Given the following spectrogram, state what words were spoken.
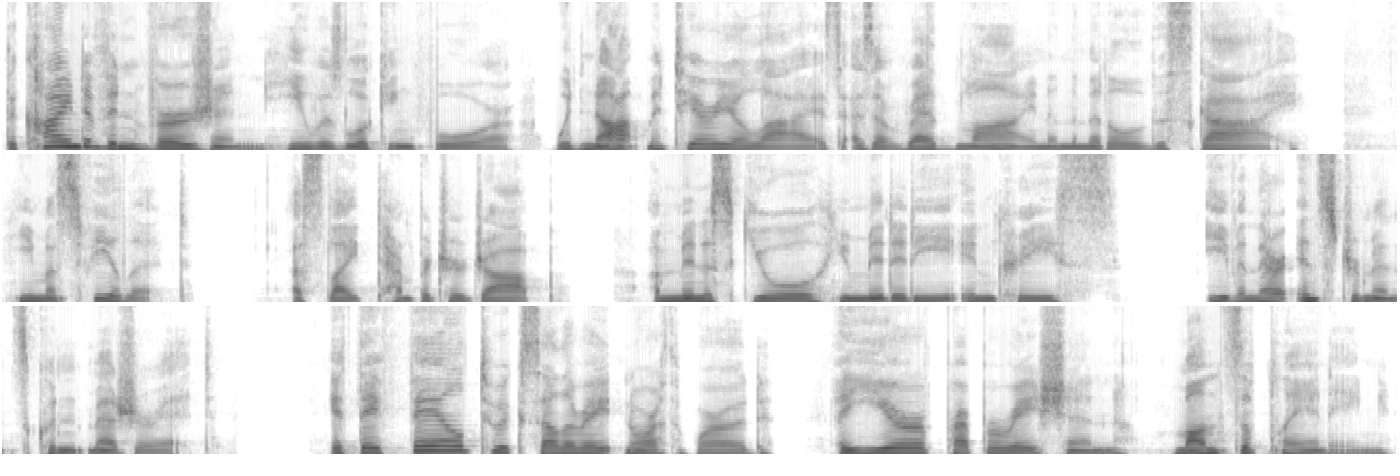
The kind of inversion he was looking for would not materialize as a red line in the middle of the sky. He must feel it a slight temperature drop, a minuscule humidity increase. Even their instruments couldn't measure it. If they failed to accelerate northward, a year of preparation, months of planning,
